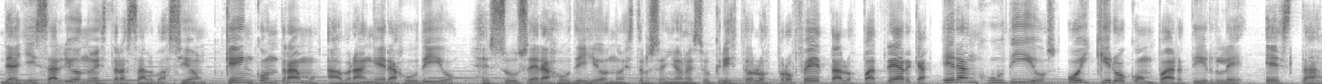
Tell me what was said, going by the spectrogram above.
De allí salió nuestra salvación. ¿Qué encontramos? Abraham era judío, Jesús era judío, nuestro Señor Jesucristo, los profetas, los patriarcas eran judíos. Hoy quiero compartirle esta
